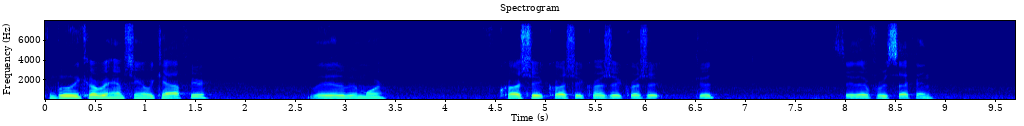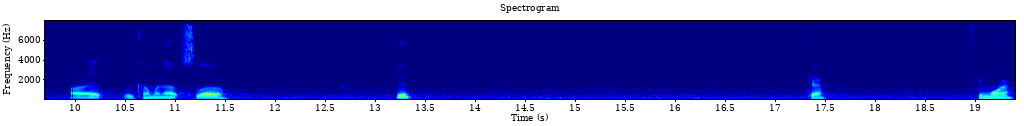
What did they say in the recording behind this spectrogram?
completely cover hamstring over calf here. A little bit more. Crush it, crush it, crush it, crush it. Good. Stay there for a second. All right, we're coming up slow. Okay. Two more.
